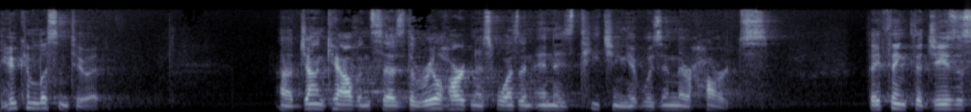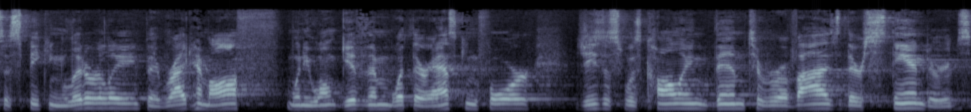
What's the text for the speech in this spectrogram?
who can listen to it? Uh, John Calvin says the real hardness wasn't in his teaching, it was in their hearts. They think that Jesus is speaking literally. They write him off when he won't give them what they're asking for. Jesus was calling them to revise their standards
